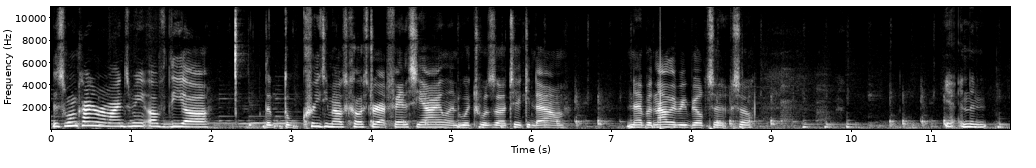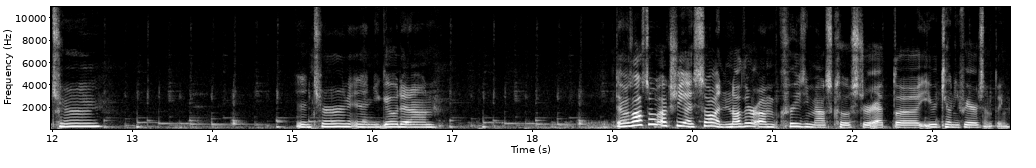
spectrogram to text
This one kind of reminds me of the uh, the the Crazy Mouse coaster at Fantasy Island, which was uh, taken down. Nah, but now they rebuilt it. So yeah, and then turn, and then turn, and then you go down. There was also actually I saw another um Crazy Mouse coaster at the Erie County Fair or something.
